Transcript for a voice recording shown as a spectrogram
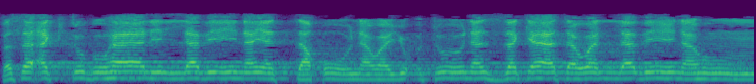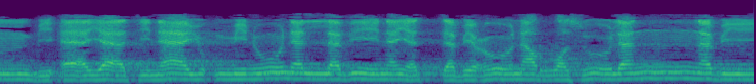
فسأكتبها للذين يتقون ويؤتون الزكاة والذين هم بآياتنا يؤمنون الذين يتبعون الرسول النبي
